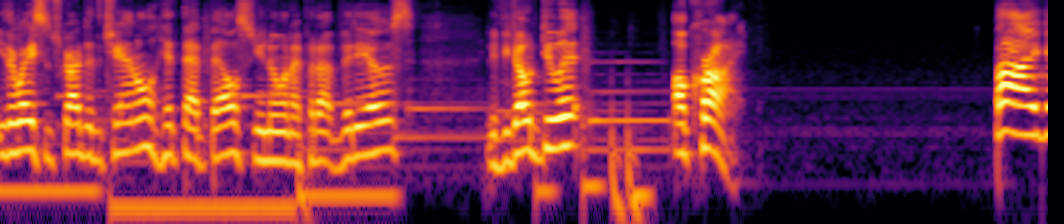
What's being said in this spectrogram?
Either way, subscribe to the channel, hit that bell so you know when I put out videos. And if you don't do it, I'll cry. Bye!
